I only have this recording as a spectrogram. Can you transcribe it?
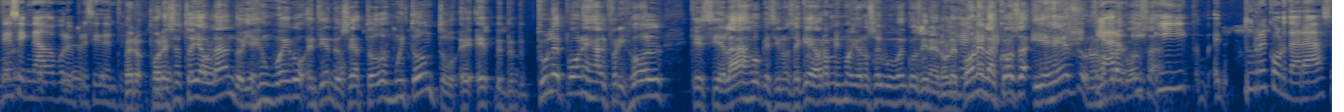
designado por el presidente. Pero por eso estoy hablando y es un juego, ¿entiendes? O sea, todo es muy tonto. Eh, eh, tú le pones al frijol que si el ajo, que si no sé qué, ahora mismo yo no soy muy buen cocinero, le pones las cosas y es eso, no es otra cosa. Y, eh, tú recordarás,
